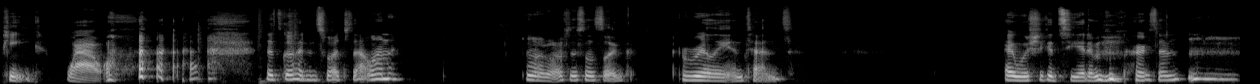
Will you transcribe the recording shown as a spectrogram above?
Pink. Wow. Let's go ahead and swatch that one. Oh my gosh, this one's like really intense. I wish you could see it in person.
